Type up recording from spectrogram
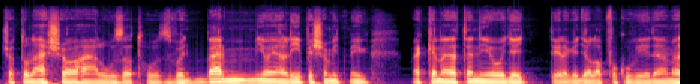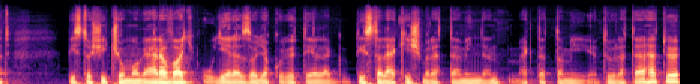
csatolása a hálózathoz, vagy bármi olyan lépés, amit még meg kellene tenni, hogy egy tényleg egy alapfokú védelmet biztosítson magára, vagy úgy érezze, hogy akkor ő tényleg tiszta lelkiismerettel mindent megtett, ami tőle telhető,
